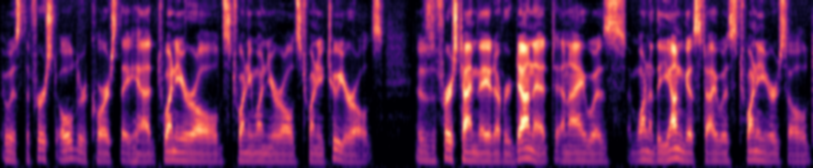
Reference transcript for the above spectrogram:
it was the first older course they had 20 year olds, 21 year olds, 22 year olds. It was the first time they had ever done it, and I was one of the youngest. I was 20 years old.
